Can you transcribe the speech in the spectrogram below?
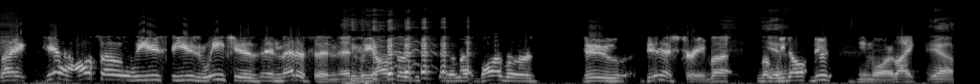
Like, yeah, also, we used to use leeches in medicine, and we also used to let barbers do dentistry, but, but Yeah. we don't do that anymore. Like, Yeah,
